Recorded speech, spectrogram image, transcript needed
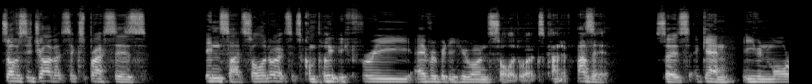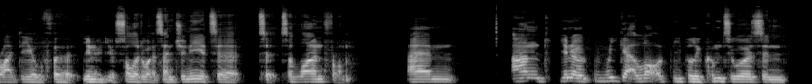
So obviously, DriveWorks Express is inside SolidWorks. It's completely free. Everybody who owns SolidWorks kind of has it. So it's again even more ideal for you know your SolidWorks engineer to to, to learn from. Um, and you know we get a lot of people who come to us and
